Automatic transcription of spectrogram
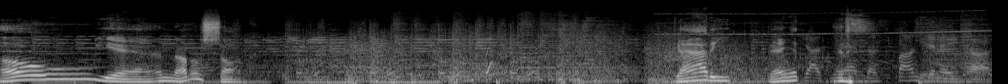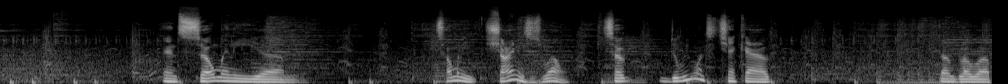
Oh, yeah, another sock. Got it. Dang it. Just get the Sponginator. and so many um, so many shinies as well. So do we want to check out Don't Blow Up?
